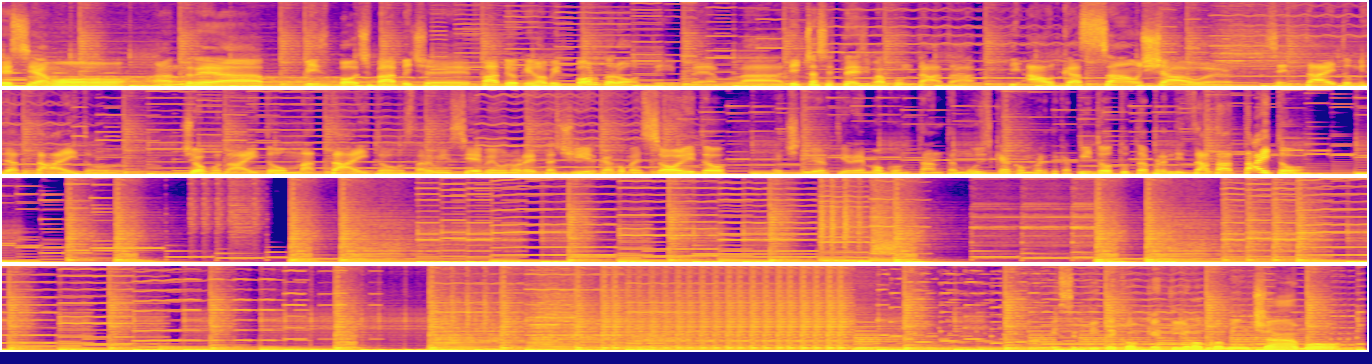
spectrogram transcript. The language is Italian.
E siamo Andrea Bisboc, Babic e Fabio Kenobit Bordolotti per la diciassettesima puntata di Outcast Sound Shower. Se Taito mi dà Taito, gioco Taito ma Taito. Staremo insieme un'oretta circa come al solito e ci divertiremo con tanta musica, come avrete capito, tutta brandizzata a Taito. Con che tiro cominciamo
